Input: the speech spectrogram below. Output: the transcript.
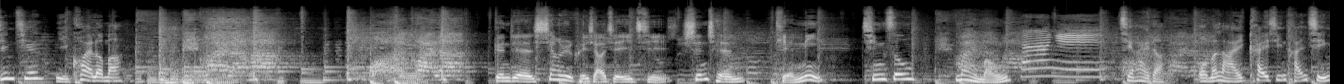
今天你快乐吗？你快乐吗？我很快乐。跟着向日葵小姐一起深沉、甜蜜、轻松、卖萌。亲爱的，我们来开心弹琴，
